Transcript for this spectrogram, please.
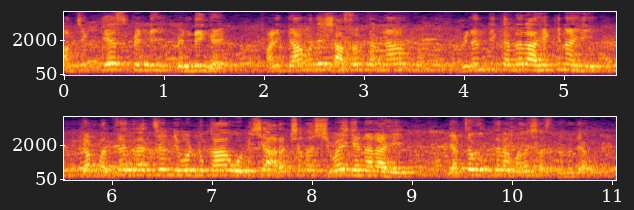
आमची केस पेंडिंग पेंडिंग आहे. आणि त्यामध्ये शासन त्यांना विनंती करणार आहे की नाही का पंचायत राजच्या निवडणुका ओबीसी आरक्षणाशिवाय घेणार आहे याचं उत्तर आम्हाला शासनानं द्यावं.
